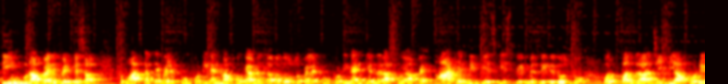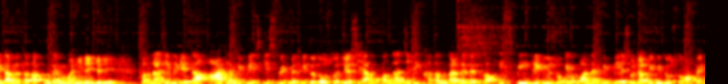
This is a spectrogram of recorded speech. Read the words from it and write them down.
तीन गुना बेनिफिट के साथ। तो बात करते हैं पहले टू फोर्टी नाइन में आपको क्या मिलता था दोस्तों, पहले टू फोर्टी नाइन के अंदर आपको यहाँ पे आठ एमबीपीएस की स्पीड मिलती थी दोस्तों। और पंद्रह जीबी आपको डेटा मिलता था पूरे महीने के लिए। पंद्रह जीबी डेटा आठ एमबीपीएस की स्पीड मिलती थी दोस्तों। जैसे आप वो पंद्रह जीबी खत्म कर देते थे तो आपकी स्पीड रिड्यूस होकर वन एमबीपीएस हो जाती थी दोस्तों वहाँ पे।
